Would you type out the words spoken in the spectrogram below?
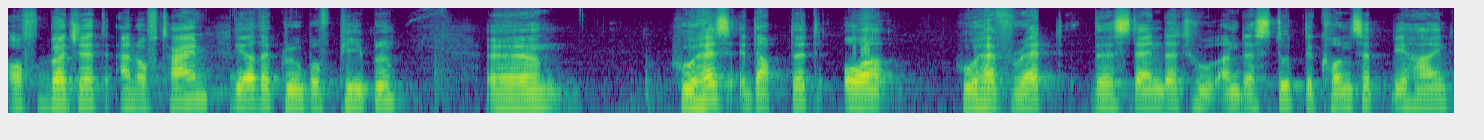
of budget and of time. The other group of people um, who has adapted or who have read the standard, who understood the concept behind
